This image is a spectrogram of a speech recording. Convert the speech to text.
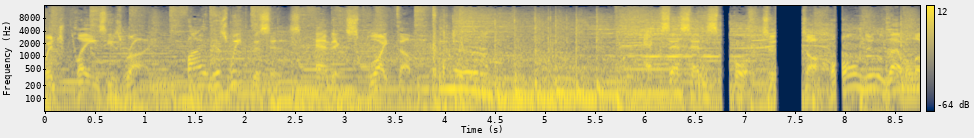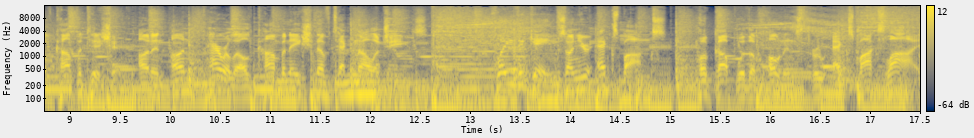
which plays he's run, find his weaknesses, and exploit them. XSN Sports a whole new level of competition on an unparalleled combination of technologies. Play the games on your Xbox. Hook up with opponents through Xbox Live.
